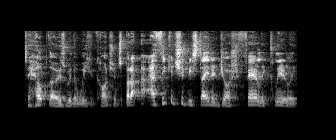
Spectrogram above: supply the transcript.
to help those with a weaker conscience. But I, I think it should be stated, Josh, fairly clearly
